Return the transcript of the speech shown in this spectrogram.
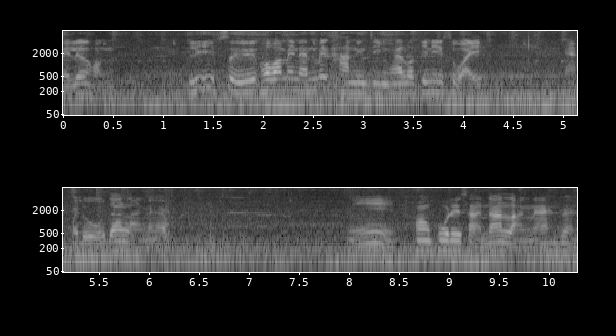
ในเรื่องของรีบซื้อ เพราะว่าไม่นั้นไม่ทันจริงๆฮะรถที่นี่สวยมาดูด้านหลังนะครับ นี่ห้องผู้โดยสารด้านหลังนะเพื่อน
